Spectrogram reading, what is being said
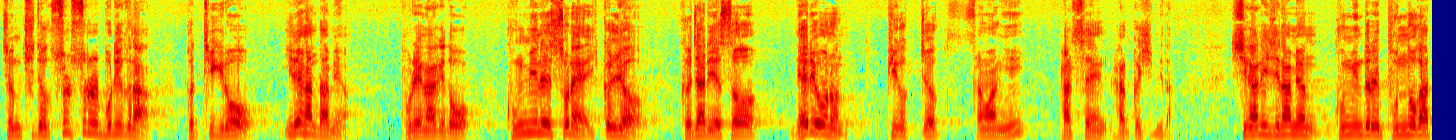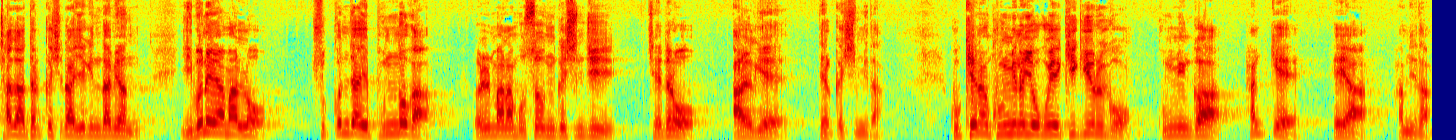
정치적 술수를 부리거나 버티기로 일행한다며 불행하게도 국민의 손에 이끌려 그 자리에서 내려오는 비극적 상황이 발생할 것입니다. 시간이 지나면 국민들의 분노가 잦아들 것이라 여긴다면 이번에야말로 주권자의 분노가 얼마나 무서운 것인지 제대로 알게 될 것입니다. 국회는 국민의 요구에 귀 기울이고 국민과 함께 해야 합니다.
